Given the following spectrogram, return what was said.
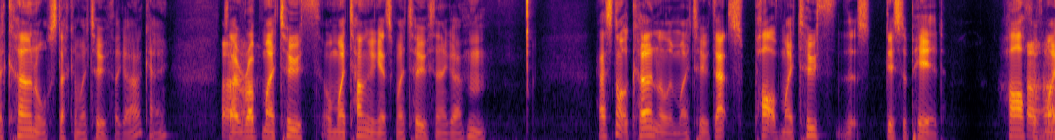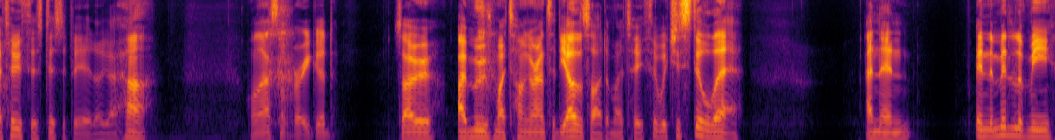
a kernel stuck in my tooth. I go, okay. So I Uh, rub my tooth or my tongue against my tooth and I go, hmm, that's not a kernel in my tooth. That's part of my tooth that's disappeared. Half of my Uh-huh. tooth has disappeared. I go, huh. Well, that's not very good. So I move my tongue around to the other side of my tooth, which is still there. And then in the middle of me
